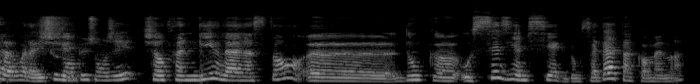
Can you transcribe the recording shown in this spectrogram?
vois, euh, voilà, les choses suis- ont un peu changé. Je suis en train de lire là à l'instant, euh, donc euh, au XVIe siècle, donc ça date hein, quand même. hein,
